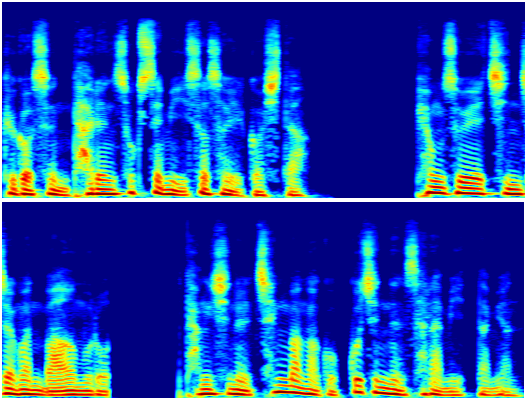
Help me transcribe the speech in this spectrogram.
그것은 다른 속셈이 있어서일 것이다. 평소에 진정한 마음으로 당신을 책망하고 꾸짖는 사람이 있다면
